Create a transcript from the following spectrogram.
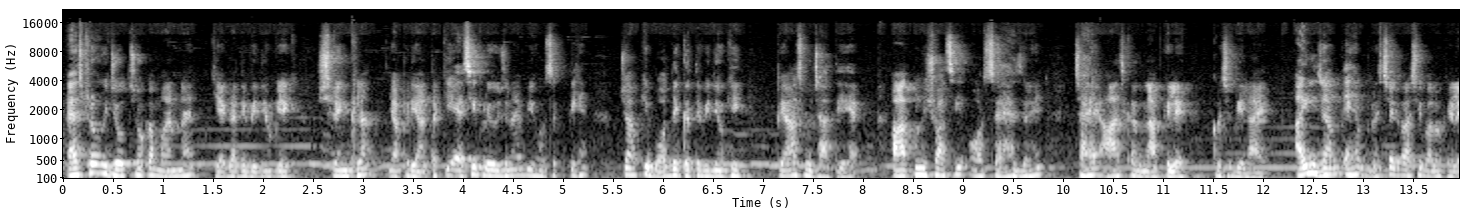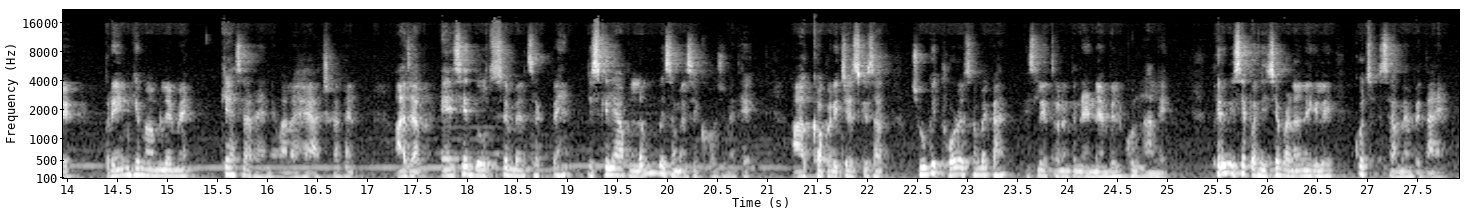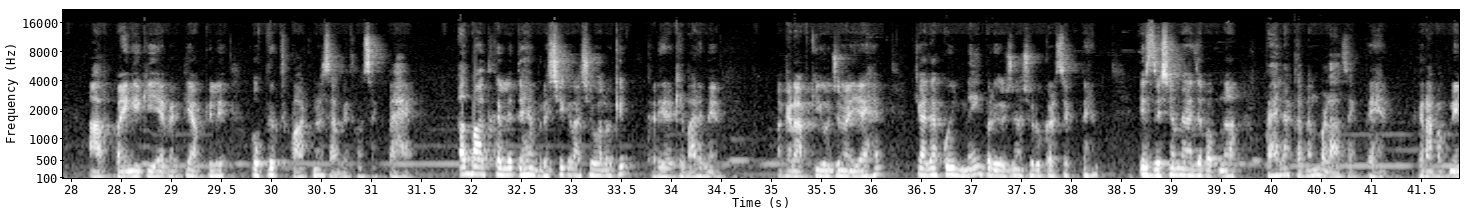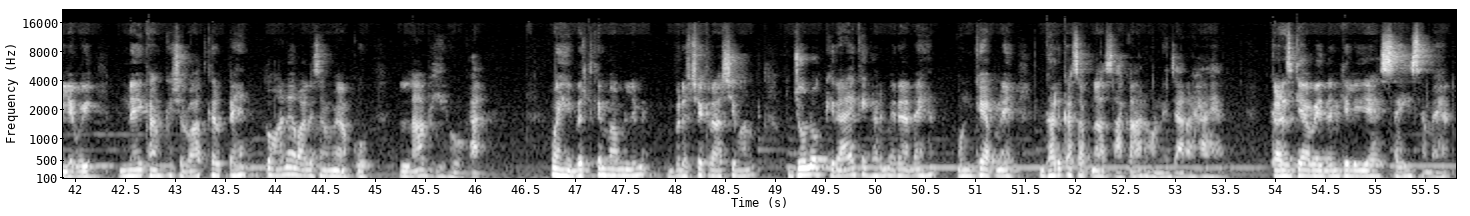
एस्ट्रो ज्योतिषों का मानना है कि यह गतिविधियों की एक श्रृंखला या फिर यहाँ तक की ऐसी परियोजनाएँ भी हो सकती हैं, जो आपकी बौद्धिक गतिविधियों की प्यास बुझाती है। आत्मविश्वासी और सहज रहें, चाहे आज का दिन आपके लिए कुछ भी लाए। आइए जानते हैं वृश्चिक राशि वालों के लिए प्रेम के मामले में कैसा रहने वाला है आज का दिन? आज आप ऐसे दोस्त से मिल सकते हैं, जिसके लिए आप लंबे समय से खोज में थे। आपका परिचय इसके साथ, चूँकि थोड़े समय का है, इसलिए तुरंत निर्णय बिल्कुल ना लें। फिर भी इसे परिचय बढ़ाने के लिए कुछ समय बिताएँ। आप पाएँगे कि यह व्यक्ति आपके लिए उपयुक्त पार्टनर साबित हो सकता है। अब बात कर लेते हैं वृश्चिक राशि वालों के करियर के बारे में। अगर आपकी योजना यह है कि आज आप कोई नई परियोजना शुरू कर सकते हैं, इस दिशा में आज आप अपना पहला कदम बढ़ा सकते हैं। अगर आप अपने लिए कोई नए काम की शुरुआत करते हैं तो आने वाले समय में आपको लाभ ही होगा। वहीं वित्त के मामले में वृश्चिक राशि वालों जो लोग किराए के घर में रह रहे हैं, उनके अपने घर का सपना साकार होने जा रहा है। कर्ज के आवेदन के लिए यह सही समय है।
